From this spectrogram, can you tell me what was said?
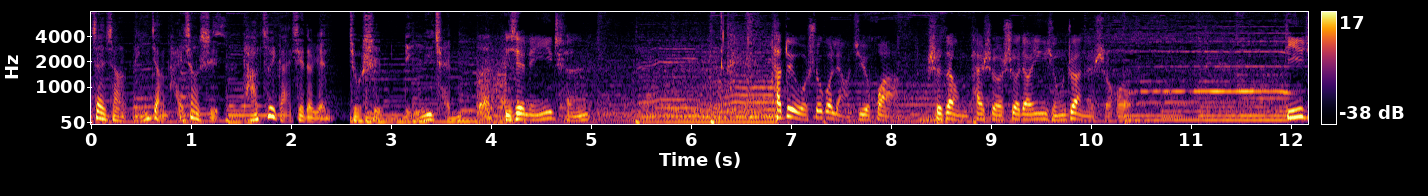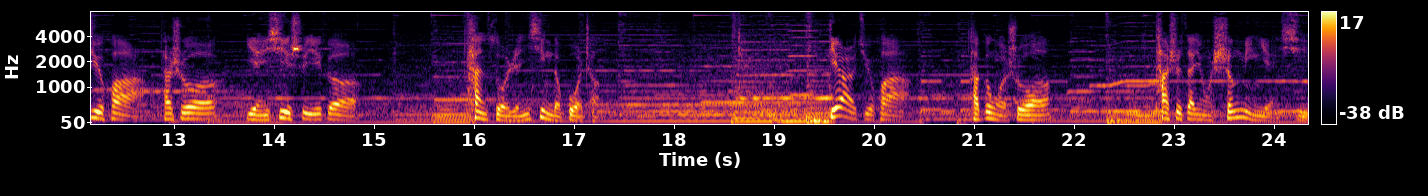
站上领奖台上时，他最感谢的人就是林依晨。感谢林依晨。他对我说过两句话，是在我们拍摄《射雕英雄传》的时候。第一句话，他说：“演戏是一个探索人性的过程。”第二句话，他跟我说：“他是在用生命演戏。”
